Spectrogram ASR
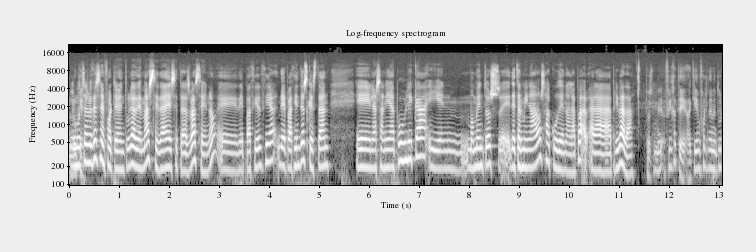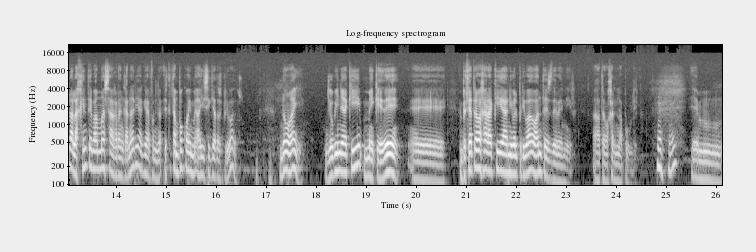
y muchas veces en Fuerteventura además se da ese trasvase ¿no? Eh, de, paciencia, de pacientes que están en la sanidad pública y en momentos eh, determinados acuden a la, a la privada. Pues mira, fíjate, aquí en Fuerteventura la gente va más a Gran Canaria que a Fuerteventura. Es que tampoco hay, hay psiquiatras privados. No hay. Yo vine aquí, me quedé... Eh, Empecé a trabajar aquí a nivel privado antes de venir a trabajar en la pública. Em,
